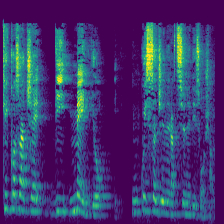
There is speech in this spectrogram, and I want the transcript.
Che cosa c'è di meglio in questa generazione dei social?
